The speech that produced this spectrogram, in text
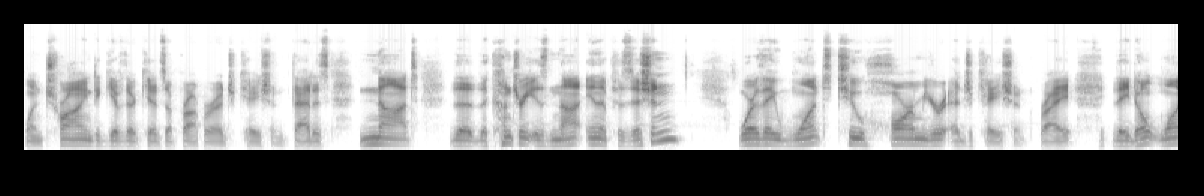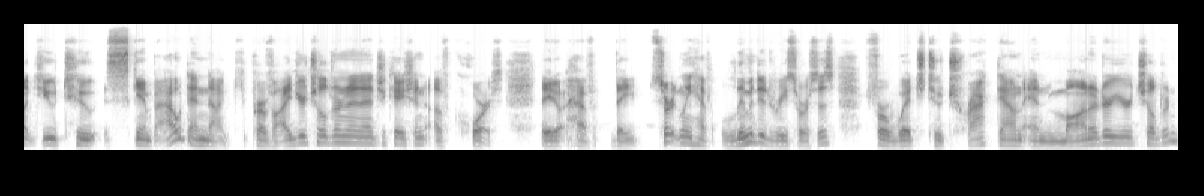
when trying to give their kids a proper education. That is not the the country is not in a position where they want to harm your education, right? They don't want you to skimp out and not provide your children an education, of course. They don't have they certainly have limited resources for which to track down and monitor your children.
